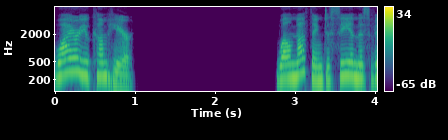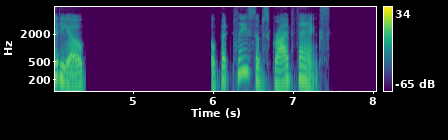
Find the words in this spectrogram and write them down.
Why are you come here? Well nothing to see in this video, but please subscribe thanks.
